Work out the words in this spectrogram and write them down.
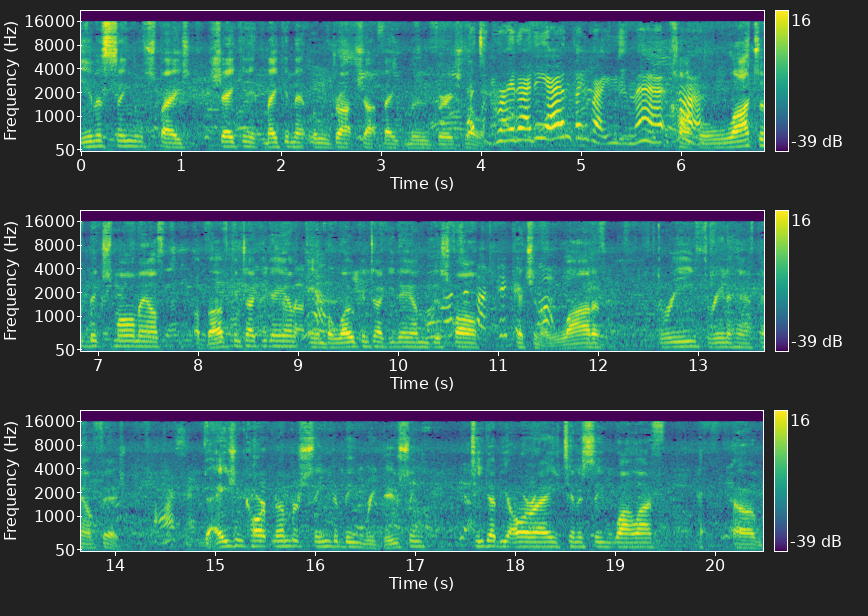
in a single space, shaking it, making that little drop shot bait move very slowly. That's a great idea. I didn't think about using that. Caught Huh. lots of big smallmouth above Kentucky Dam and below Kentucky Dam this fall, catching a lot of three, three and a half pound fish. Awesome. The Asian carp numbers seem to be reducing. TWRA, Tennessee Wildlife, um,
